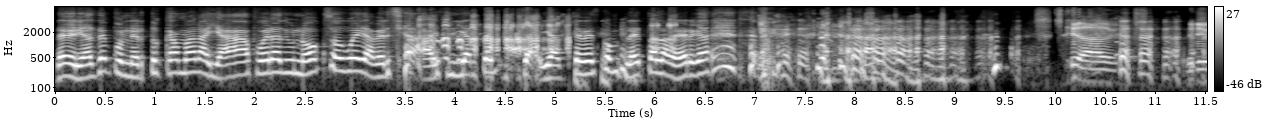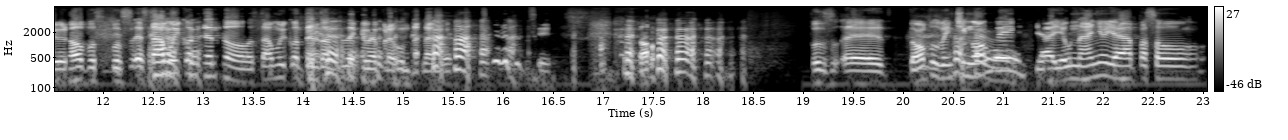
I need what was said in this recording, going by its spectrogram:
deberías de poner tu cámara ya afuera de un Oxxo, güey, a ver si, ahí sí ya, te, ya te ves completo a la verga. Ya, güey. No, pues, pues estaba muy contento. Estaba muy contento antes de que me preguntaran, güey. Sí. No, pues, eh, no, pues bien chingón, güey. Ya, ya un año ya pasó.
